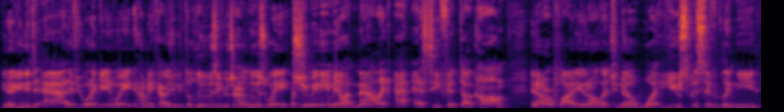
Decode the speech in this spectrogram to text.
you know you need to add if you want to gain weight, how many calories you need to lose if you're trying to lose weight, shoot me an email at malik at scfit.com, and I'll reply to you and I'll let you know what you specifically need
